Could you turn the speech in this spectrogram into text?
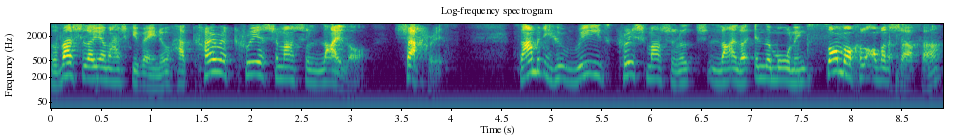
Hashkivenu, Hakara Kriya Shemashal Lailo, Shachris. Somebody who reads Kriyas Laila in the morning, Somoch Amad Shachar,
